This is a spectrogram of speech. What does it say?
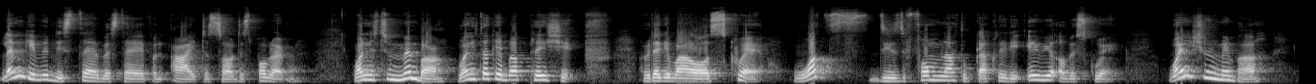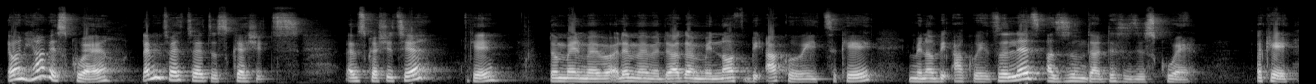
let me give you the step by step and I to solve this problem. One is to remember when you talk about plane shape, we talk about a square. What is the formula to calculate the area of a square? When you should remember, when you have a square, let me try, try to sketch it. Let me sketch it here okay the main diagram may not be accurate okay it may not be accurate so let's assume that this is a square okay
